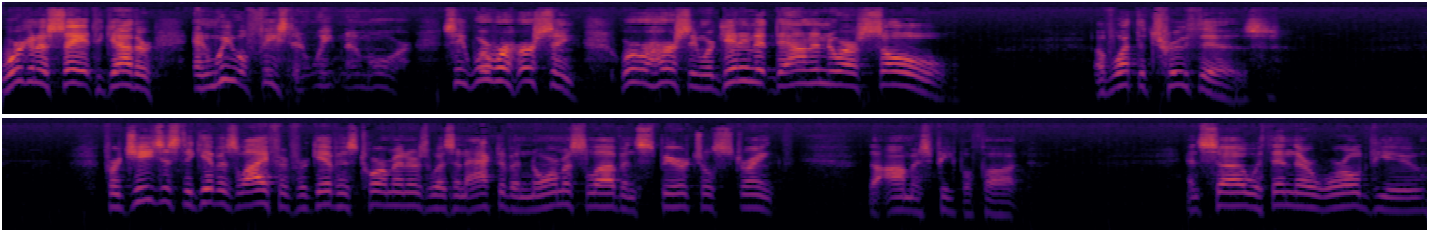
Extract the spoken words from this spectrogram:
We're going to say it together, and we will feast and weep no more. See, we're rehearsing. We're rehearsing. We're getting it down into our soul of what the truth is. For Jesus to give his life and forgive his tormentors was an act of enormous love and spiritual strength, the Amish people thought. And so, within their worldview,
